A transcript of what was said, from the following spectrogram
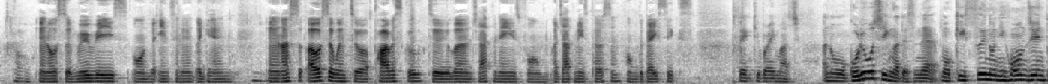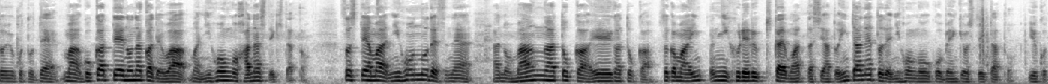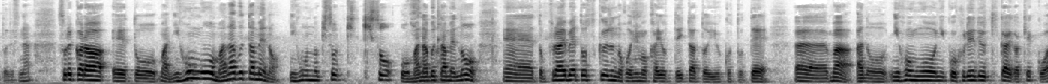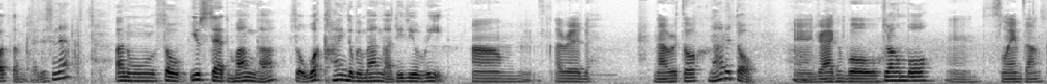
and also movies on the internet again. And I I also went to a private school to learn Japanese from a Japanese person from the basics. Thank you very much あのご両親がですねもう生粋の日本人ということで、まあ、ご家庭の中では、まあ、日本語を話してきたとそして、まあ、日本のですねあの漫画とか映画とかそれから、まあ、インに触れる機会もあったしあとインターネットで日本語をこう勉強していたということですねそれから、えーとまあ、日本語を学ぶための日本の基礎基礎を学ぶための、えー、とプライベートスクールの方にも通っていたということで、えーまあ、あの日本語にこう触れる機会が結構あったみたいですね。あの so you said manga. So what kind of manga did you read? Um, I read Naruto ナルト、and Dragon Ball ドラゴンボール。and Slam Dunk.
